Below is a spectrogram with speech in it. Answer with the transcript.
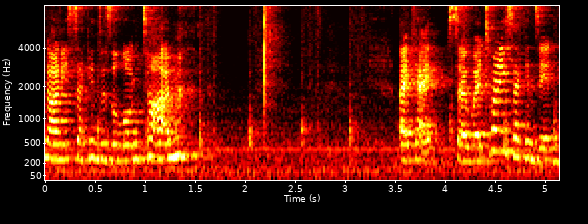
90 seconds is a long time. Okay, so we're 20 seconds in.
